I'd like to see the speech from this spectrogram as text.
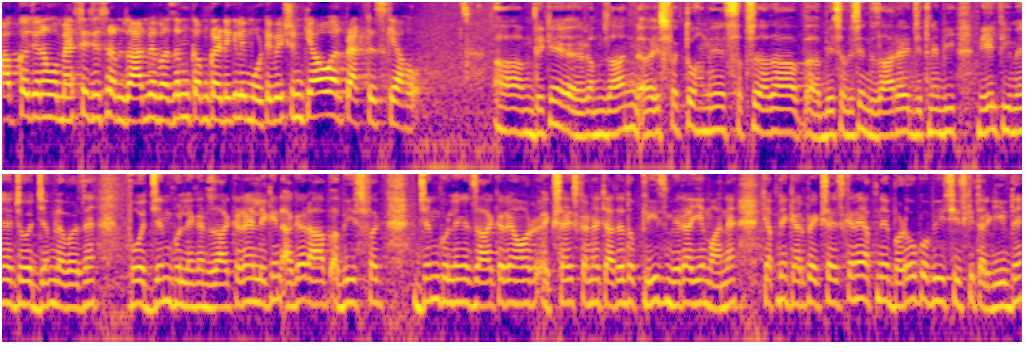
आपका जो है वो मैसेज इस रमज़ान में वज़न कम करने के लिए मोटिवेशन क्या हो और प्रैक्टिस क्या हो? देखें रमज़ान इस वक्त तो हमें सबसे ज़्यादा बेसब्री से इंतज़ार है जितने भी मेल फीमेल हैं जो जिम लवर्स हैं वो जिम खुलने का इंतज़ार कर रहे हैं। लेकिन अगर आप अभी इस वक्त जिम खुलने का इंतज़ार कर रहे हैं और एक्सरसाइज करना चाहते हैं तो प्लीज़ मेरा ये मानना है कि अपने घर पर एक्सरसाइज करें अपने बड़ों को भी इस चीज़ की तरगीब दें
